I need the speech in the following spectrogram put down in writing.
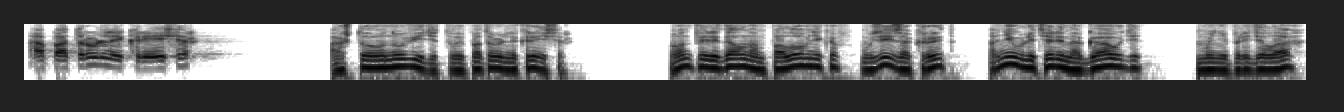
А патрульный крейсер? А что он увидит, твой патрульный крейсер? Он передал нам паломников, музей закрыт. Они улетели на Гауди. Мы не при делах.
